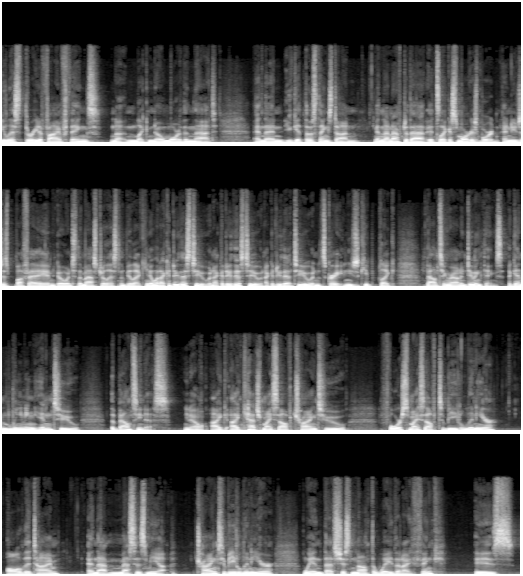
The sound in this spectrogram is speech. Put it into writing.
you list three to five things, not, like no more than that. and then you get those things done. And then after that, it's like a smorgasbord, and you just buffet and go into the master list and be like, you know what, I can do this too, and I can do this too, and I can do that too, and it's great. And you just keep like bouncing around and doing things. Again, leaning into the bounciness. You know, I, I catch myself trying to force myself to be linear all the time, and that messes me up. Trying to be linear when that's just not the way that I think is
